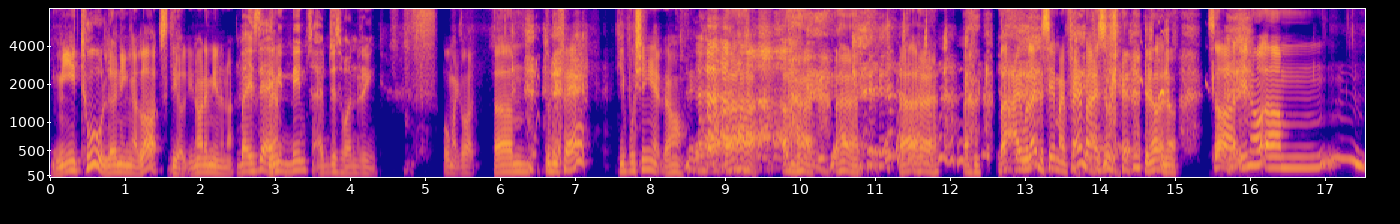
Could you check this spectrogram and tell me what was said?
Me too, learning a lot still. You know what I mean or not? But is there Yeah. any names? I'm just wondering. Oh my god. Um, to be fair, he pushing it. Oh. but I would like to say my friend, but it's okay. You know, no. So uh, you know, um,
